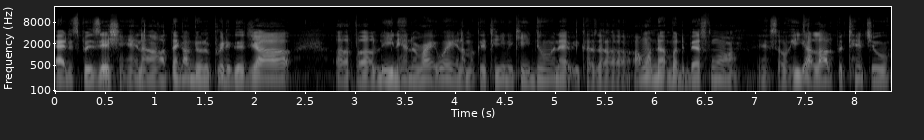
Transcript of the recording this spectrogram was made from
at his position. And uh, I think I'm doing a pretty good job of uh, leading him the right way, and I'm gonna continue to keep doing that because uh, I want nothing but the best for him. And so he got a lot of potential,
